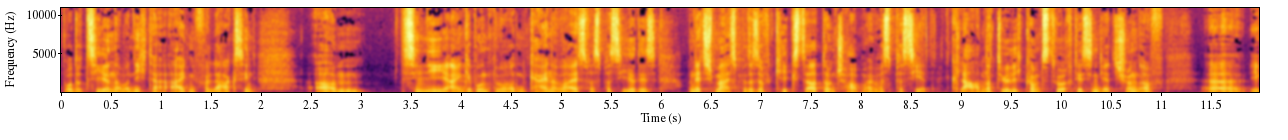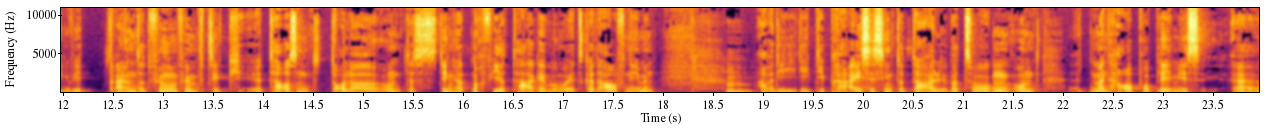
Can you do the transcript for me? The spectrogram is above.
produzieren, aber nicht der Eigenverlag sind, ähm, sind nie eingebunden worden, keiner weiß, was passiert ist und jetzt schmeißt man das auf Kickstarter und schaut mal, was passiert. Klar, natürlich kommt's durch, die sind jetzt schon auf äh, irgendwie 355.000 Dollar und das Ding hat noch vier Tage, wo wir jetzt gerade aufnehmen. Aber die, die, die Preise sind total überzogen und mein Hauptproblem ist, äh,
